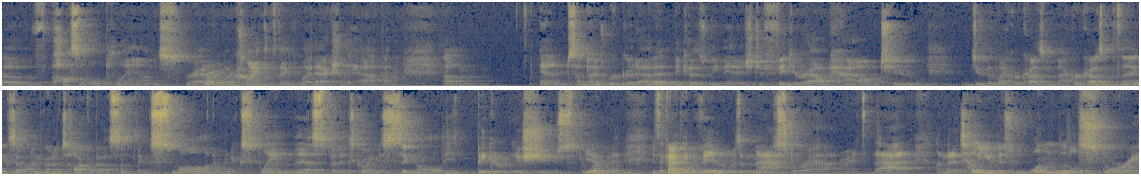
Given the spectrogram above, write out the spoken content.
of possible plans, right? Right. What kinds of things might actually happen. Um, and sometimes we're good at it because we manage to figure out how to do the microcosm macrocosm thing. So I'm going to talk about something small and I'm going to explain this, but it's going to signal these bigger issues through Yeah. it. It's the kind of thing Weber was a master at, right? It's that I'm going to tell you this one little story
